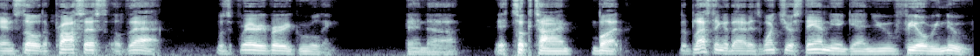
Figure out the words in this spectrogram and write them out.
And so the process of that was very, very grueling. And uh, it took time. But the blessing of that is once you're standing again, you feel renewed.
